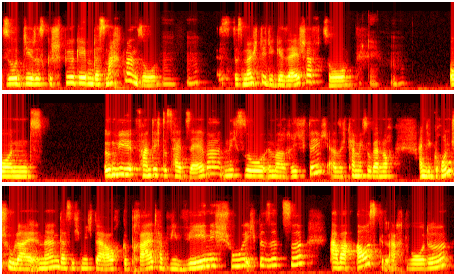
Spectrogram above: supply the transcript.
so dir das Gespür geben, das macht man so. Mhm. mhm. Das, das, möchte die Gesellschaft so. Verstehe. Mhm. Und irgendwie fand ich das halt selber nicht so immer richtig. Also ich kann mich sogar noch an die Grundschule erinnern, dass ich mich da auch geprahlt habe, wie wenig Schuhe ich besitze, aber ausgelacht wurde,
